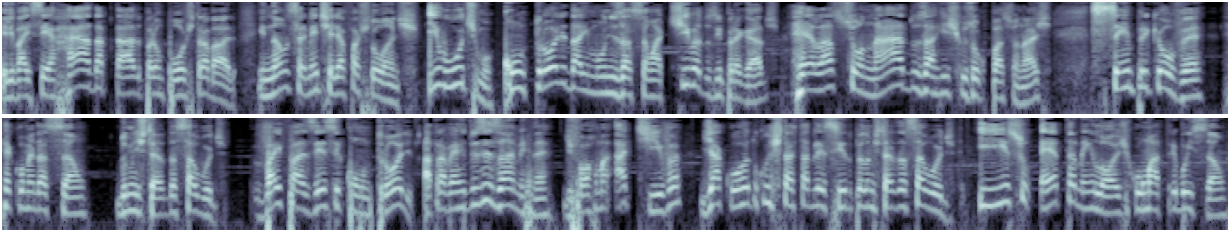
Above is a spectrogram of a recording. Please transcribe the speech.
Ele vai ser readaptado para um posto de trabalho e não necessariamente ele afastou antes. E o último, controle da imunização ativa dos empregados relacionados a riscos ocupacionais sempre que houver recomendação do Ministério da Saúde vai fazer esse controle através dos exames, né? De forma ativa, de acordo com o que está estabelecido pelo Ministério da Saúde. E isso é também, lógico, uma atribuição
